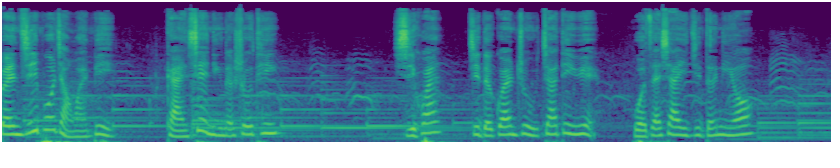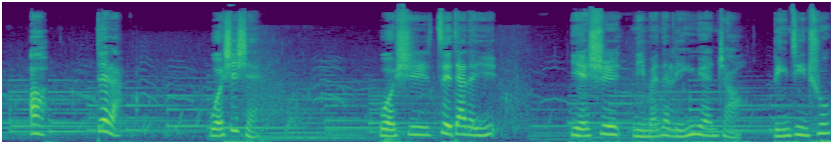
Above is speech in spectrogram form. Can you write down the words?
本集播讲完毕，感谢您的收听。喜欢记得关注加订阅，我在下一集等你哦。哦，对了，我是谁？我是最大的鱼，也是你们的林园长林静初。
